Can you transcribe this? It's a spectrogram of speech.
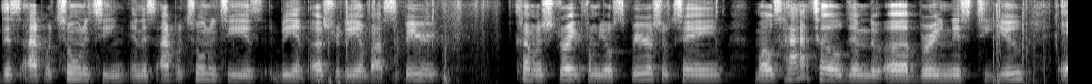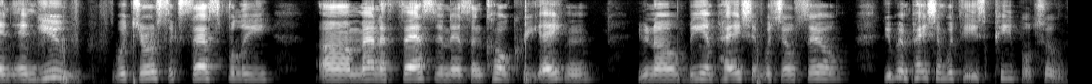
this opportunity. And this opportunity is being ushered in by spirit coming straight from your spiritual team. Most high told them to uh, bring this to you. And and you with your successfully um, manifesting this and co-creating you know, being patient with yourself. You've been patient with these people too.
